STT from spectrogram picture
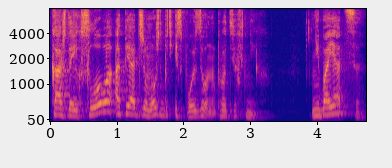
каждое их слово, опять же, может быть использовано против них. Не боятся?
